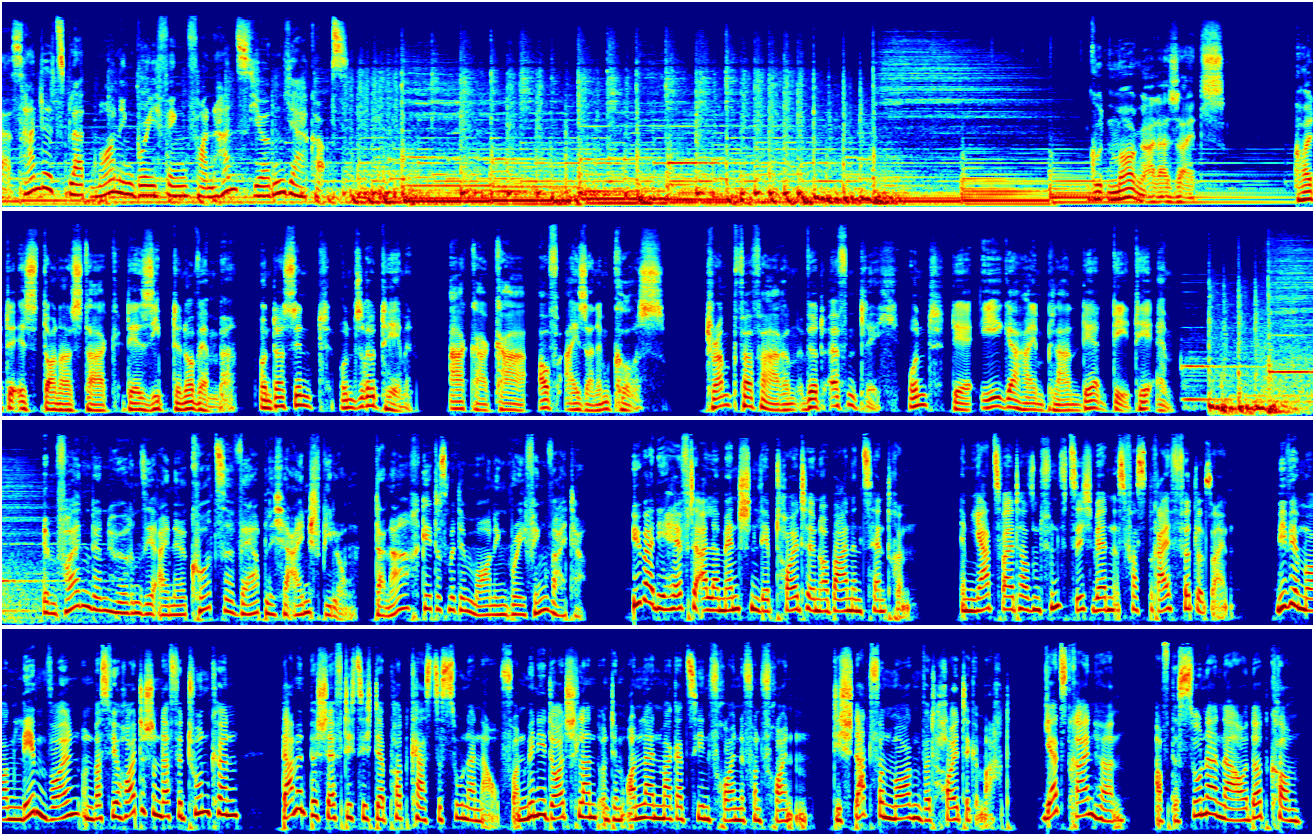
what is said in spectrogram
Das Handelsblatt Morning Briefing von Hans-Jürgen Jakobs Guten Morgen allerseits. Heute ist Donnerstag, der 7. November. Und das sind unsere Themen. AKK auf eisernem Kurs. Trump-Verfahren wird öffentlich und der E-Geheimplan der DTM. Im Folgenden hören Sie eine kurze werbliche Einspielung. Danach geht es mit dem Morning Briefing weiter. Über die Hälfte aller Menschen lebt heute in urbanen Zentren. Im Jahr 2050 werden es fast drei Viertel sein. Wie wir morgen leben wollen und was wir heute schon dafür tun können, damit beschäftigt sich der Podcast des Sunanau von Mini Deutschland und dem Online-Magazin Freunde von Freunden. Die Stadt von morgen wird heute gemacht. Jetzt reinhören auf thesunanow.com.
